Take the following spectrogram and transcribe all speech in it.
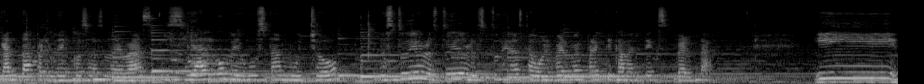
encanta aprender cosas nuevas y si algo me gusta mucho, lo estudio, lo estudio, lo estudio hasta volverme prácticamente experta. Y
